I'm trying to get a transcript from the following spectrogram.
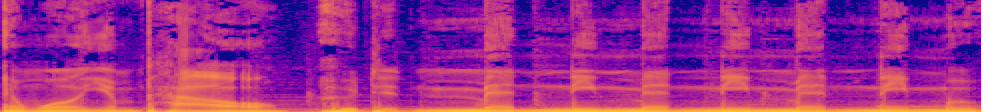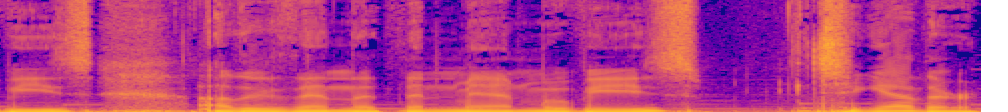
and William Powell, who did many, many, many movies other than the Thin Man movies together.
